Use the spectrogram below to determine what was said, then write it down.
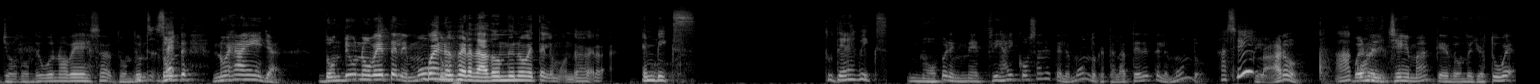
yo, dónde uno ve esa, dónde, dónde, no es a ella, ¿dónde uno ve Telemundo? Bueno, es verdad, donde uno ve Telemundo, es verdad. En VIX. ¿Tú tienes VIX? No, pero en Netflix hay cosas de Telemundo, que está la T de Telemundo. ¿Ah, sí? Claro. Ah, bueno, coño. el Chema, que donde yo estuve,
